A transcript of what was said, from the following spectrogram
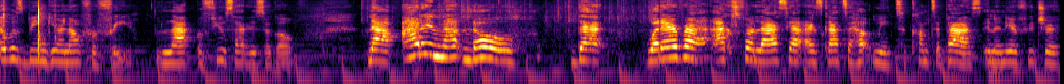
it was being given out for free a few Saturdays ago. Now, I did not know that whatever I asked for last year, I asked God to help me to come to pass in the near future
